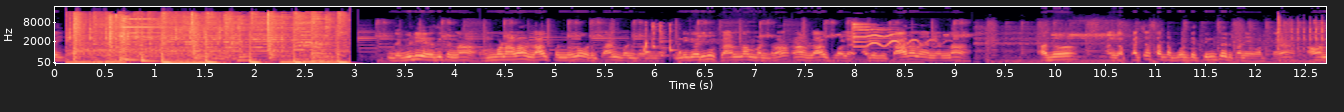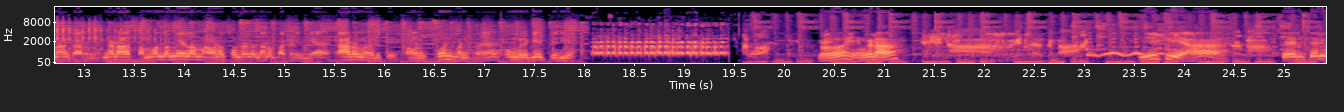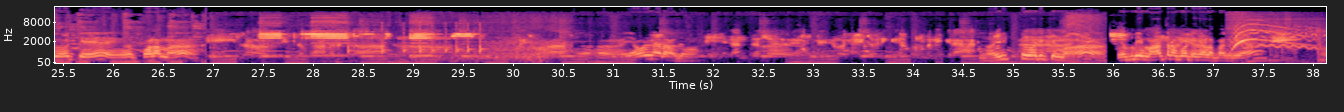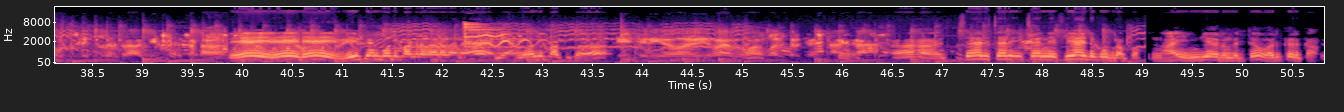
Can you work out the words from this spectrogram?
நாய் இந்த வீடியோ எதுக்குன்னா ரொம்ப நாளாக vlog பண்ணணும்னு ஒரு பிளான் பண்ணிட்டு வந்தோம் இன்னைக்கு வரைக்கும் பிளான் தான் பண்ணுறோம் ஆனால் vlog போல. அதுக்கு காரணம் என்னன்னா அதோ அங்க பச்சை சட்டை போட்டு தின்ட்டு இருக்கானே ஒருத்தன். அவன் தான் காரணம். என்னடா சம்பந்தமே இல்லாம அவனை சொல்றேன்னு தானே பாக்குறீங்க? காரணம் இருக்கு. அவனுக்கு ஃபோன் பண்றேன் உங்களுக்கே தெரியும். ஹலோ எங்கடா? வீட்லயா? சரி சரி ஓகே போலாமா? ஆஹா, எவ்வளவு நேரம் ஆகும்? நைட் வரைக்கும் நைட்டு எப்படி மாத்திரை போட்டு வேலை வீட்டில் இருக்கேன்டா டேய் டேய் டேய் VPN போட்டு பாக்குற வேலை தானே? நீ அங்க வந்து பாத்துக்கோ ஏய் ஆஹா சரி சரி சரி நீ ஃப்ரீ ஆயிட்டு கூப்பிடப்போ நான் இங்கேயே இருந்துட்டு ஒர்க் இருக்கான்.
